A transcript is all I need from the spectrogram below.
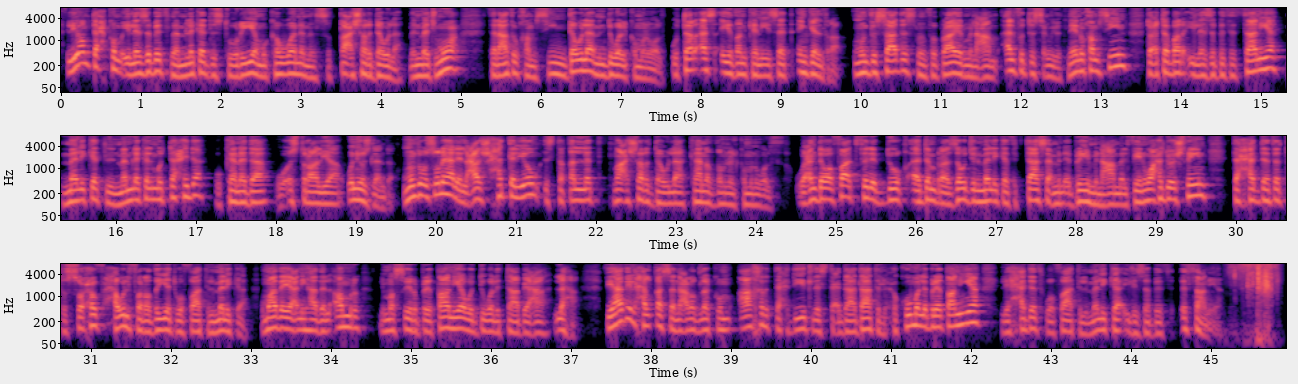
اليوم تحكم إليزابيث مملكة دستورية مكونة من 16 دولة من مجموع 53 دولة من دول الكومنولث. وترأس أيضا كنيسة إنجلترا. منذ السادس من فبراير من عام 1952 تعتبر إليزابيث الثانية ملكة المملكة المتحدة وكندا وأستراليا ونيوزيلندا. منذ وصولها للعرش حتى اليوم استقلت 12 دولة كانت ضمن الكومنولث. وعند وفاة فيليب دوق أدنبرا زوج الملكة في التاسع من إبريل من عام 2021 تحدثت الصحف حول فرضية وفاة الملكة. وماذا يعني هذا الأمر لمصير بريطانيا والدول التابعة لها؟ في هذه الحلقة سنعرض لكم آخر تحديث لاستعدادات الحكومة البريطانية لحدث وفاة الملكة إليزابيث الثانية.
